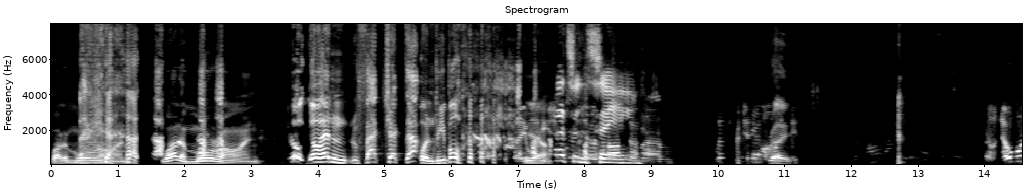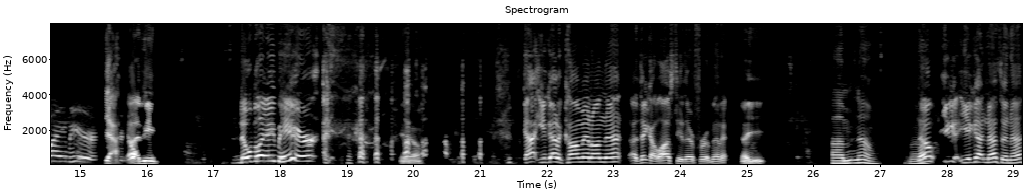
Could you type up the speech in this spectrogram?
What a moron! what a moron! Go, go ahead and fact check that one, people. Tell you what, Yeah. that's insane. some, uh, literature Right. No, no blame here. yeah, No I mean, no blame here. Yeah. Scott, you got a comment on that? I think I lost you there for a minute. Hey, Um, no, no, No, you, you got nothing, huh?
